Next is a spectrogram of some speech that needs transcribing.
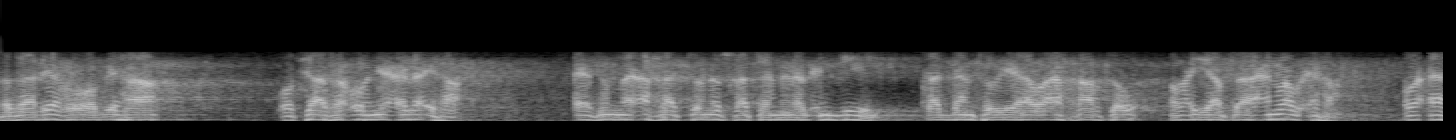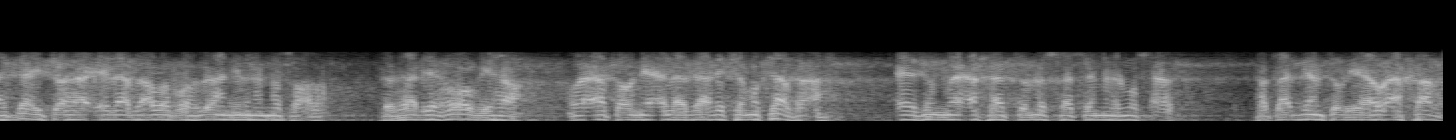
ففرحوا بها وكافئوني عليها. ثم أخذت نسخة من الإنجيل. قدمت إياها وأخرت وغيرتها عن وضعها وأهديتها إلى بعض الرهبان من النصارى ففرحوا بها وأعطوني على ذلك مكافأة ثم أخذت نسخة من المصحف فقدمت فيها وأخرت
